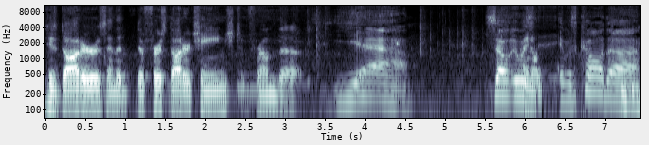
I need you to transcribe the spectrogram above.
his daughters, and the the first daughter changed from the Yeah. So it was it was called uh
